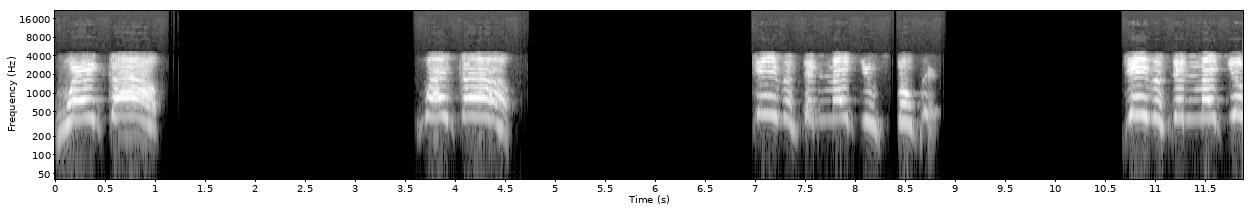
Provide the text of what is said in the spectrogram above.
Wake up! Wake up! Jesus didn't make you stupid. Jesus didn't make you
